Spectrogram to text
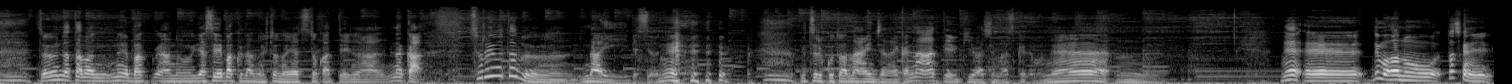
そういうのは多分ね、あの、野生爆弾の人のやつとかっていうのは、なんか、それは多分、ないですよね。映ることはないんじゃないかなっていう気はしますけどもね。うん。ね、えー、でもあの、確かに、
